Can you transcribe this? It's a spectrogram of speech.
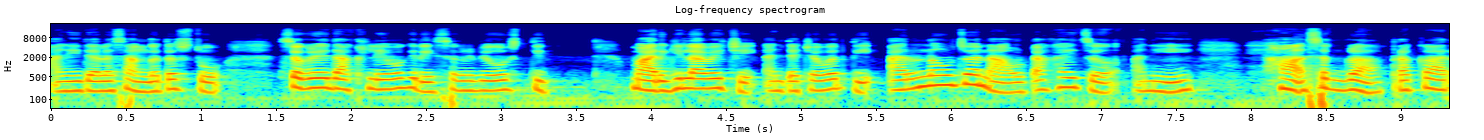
आणि त्याला सांगत असतो सगळे दाखले वगैरे सगळे व्यवस्थित मार्गी लावायचे आणि त्याच्यावरती अर्णवचं नाव टाकायचं आणि हा सगळा प्रकार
